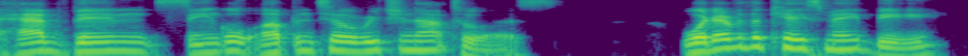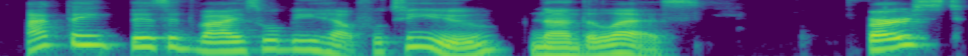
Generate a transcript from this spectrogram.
have been single up until reaching out to us. Whatever the case may be, I think this advice will be helpful to you nonetheless. First,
